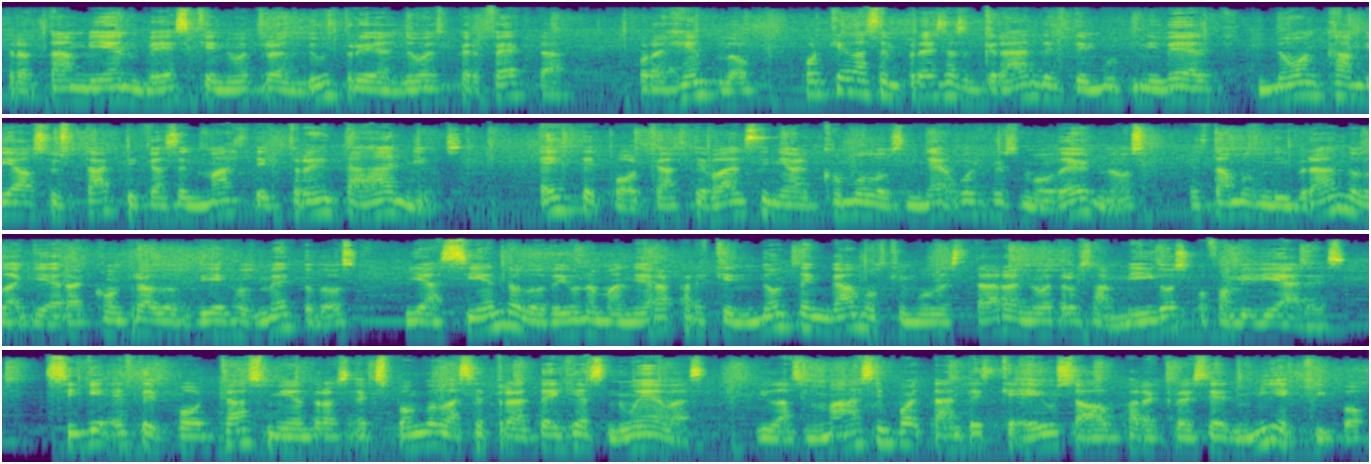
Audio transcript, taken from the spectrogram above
Pero también ves que nuestra industria no es perfecta. Por ejemplo, ¿por qué las empresas grandes de multinivel no han cambiado sus tácticas en más de 30 años? Este podcast te va a enseñar cómo los networkers modernos estamos librando la guerra contra los viejos métodos y haciéndolo de una manera para que no tengamos que molestar a nuestros amigos o familiares. Sigue este podcast mientras expongo las estrategias nuevas y las más importantes que he usado para crecer mi equipo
